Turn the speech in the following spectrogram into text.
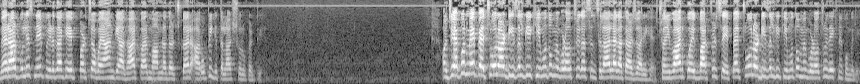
बहरहाल पुलिस ने पीड़िता के पर्चा बयान के आधार पर मामला दर्ज कर आरोपी की तलाश शुरू कर दी और जयपुर में पेट्रोल और डीजल की कीमतों में बढ़ोतरी का सिलसिला लगातार जारी है। शनिवार को एक बार फिर से पेट्रोल और डीजल की कीमतों में बढ़ोतरी देखने को मिली।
